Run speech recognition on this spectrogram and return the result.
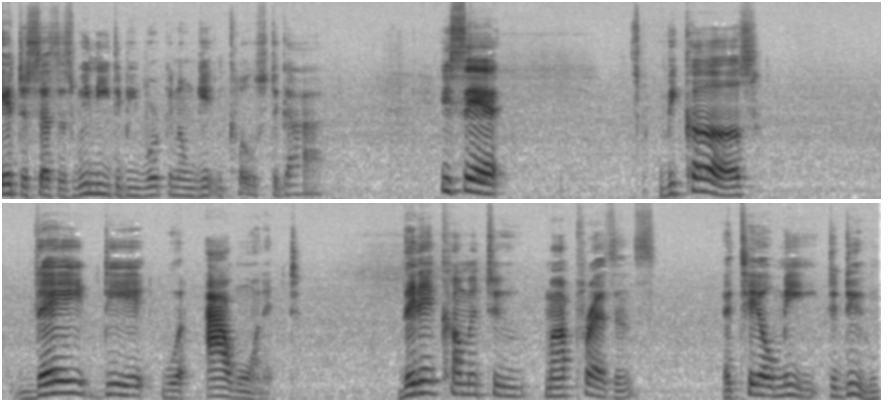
intercessors, we need to be working on getting close to God. He said, Because they did what I wanted. They didn't come into my presence and tell me to do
